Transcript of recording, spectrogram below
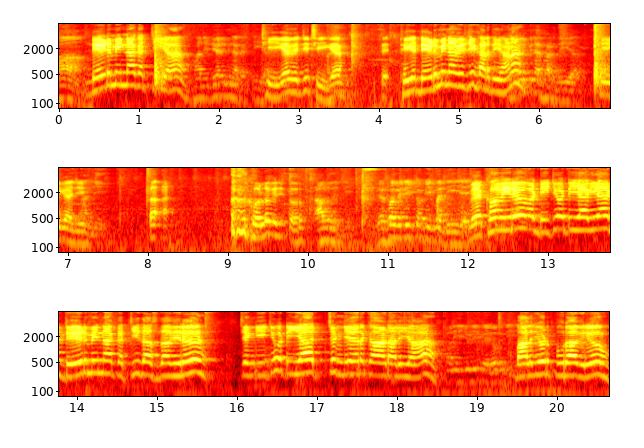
ਹਾਂ। ਡੇਢ ਮਹੀਨਾ ਕੱਚੀ ਆ। ਹਾਂਜੀ ਡੇਢ ਮਹੀਨਾ ਕੱਟੀ ਹੈ ਠੀਕ ਹੈ ਵੀਰ ਜੀ ਠੀਕ ਹੈ। ਤੇ ਠੀਕ ਹੈ ਡੇਢ ਮਹੀਨਾ ਵੀਰ ਜੀ ਖੜਦੀ ਹੈ ਹਨਾ? ਡੇਢ ਮਹੀਨਾ ਖੜਦੀ ਆ। ਠੀਕ ਹੈ ਜੀ। ਤਾਂ ਖੋਲੋ ਵੀਰ ਜੀ ਤੋਰ। ਆ ਲਓ ਜੀ ਵੇਖੋ ਵੀਰ ਜੀ ਝੋਟੀ ਵੱਡੀ ਹੈ ਵੇਖੋ ਵੀਰੇ ਵੱਡੀ ਝੋਟੀ ਆ ਗਈ ਆ। ਡੇਢ ਮਹੀਨਾ ਕੱਚੀ ਦੱਸਦਾ ਵੀਰ। ਚੰਗੀ ਝੋਟੀ ਆ ਚੰਗੇ ਰਿਕਾਰਡ ਵਾਲੀ ਆ। ਵਾਲੀ ਜੁੜੀ ਵੇਖੋ ਵੀਰ ਜੀ ਬਲ ਜੋੜ ਪੂਰਾ ਵੀਰਿਓ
